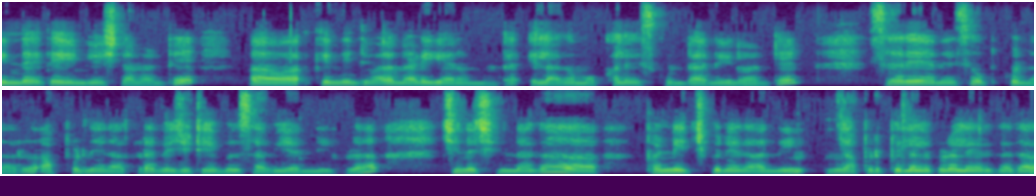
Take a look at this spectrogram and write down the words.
కింద అయితే ఏం చేసినామంటే కిందింటి వాళ్ళని అడిగాను అనమాట ఇలాగ వేసుకుంటాను నేను అంటే, సరే అనేసి ఒప్పుకున్నారు. అప్పుడు నేను అక్కడ వెజిటేబుల్స్ అవి అన్నీ కూడా చిన్న చిన్నగా పండించుకునేదాన్ని. అప్పుడు పిల్లలు కూడా లేరు కదా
